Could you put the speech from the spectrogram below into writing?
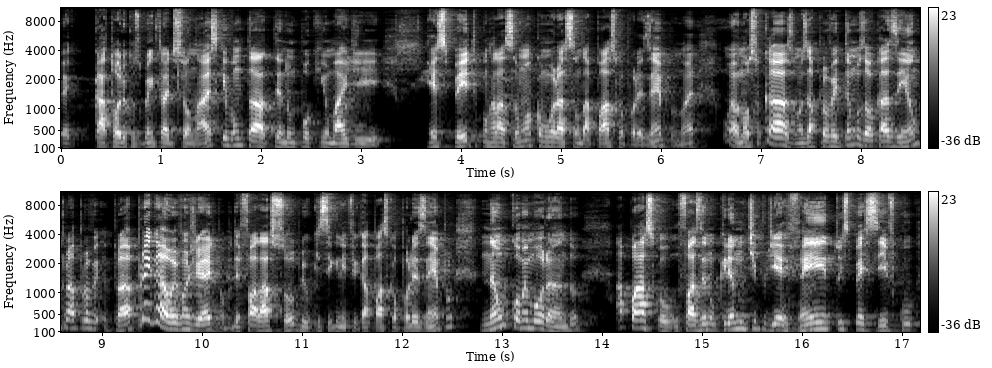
é, católicos bem tradicionais, que vão estar tá tendo um pouquinho mais de respeito com relação a uma comemoração da Páscoa, por exemplo, não é? Não é o nosso caso. Nós aproveitamos a ocasião para pregar o Evangelho, para poder falar sobre o que significa a Páscoa, por exemplo, não comemorando a Páscoa, fazendo, criando um tipo de evento específico,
